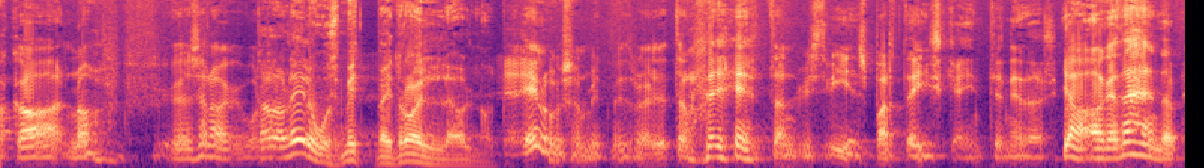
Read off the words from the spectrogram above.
aga noh, ühesõnaga. tal on elus mitmeid rolle olnud. elus on mitmeid rolle, ta on, ta on vist viies parteis käinud ja nii edasi ja aga tähendab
